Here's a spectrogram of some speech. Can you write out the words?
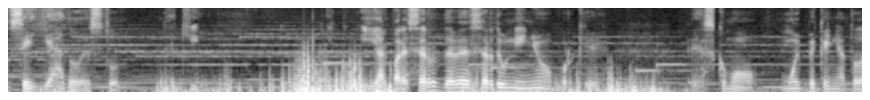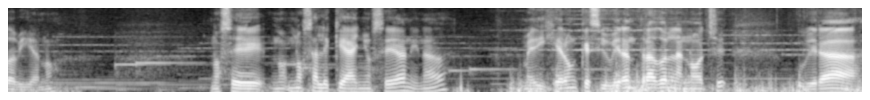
sellado esto de aquí. Y, al parecer debe de ser de un niño porque es como muy pequeña todavía, ¿no? No sé, no, sale qué año sea ni nada. Me dijeron que si hubiera entrado en la noche hubiera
